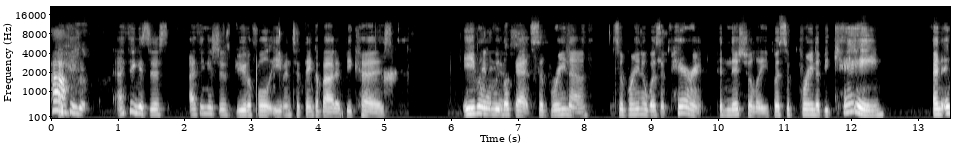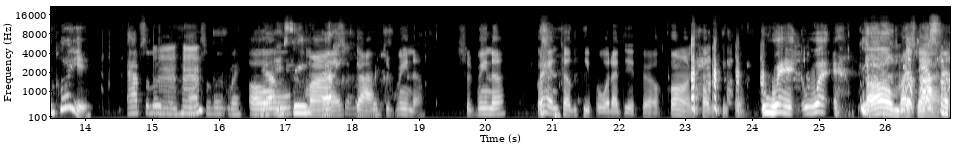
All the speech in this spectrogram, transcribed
I think I think it's just I think it's just beautiful even to think about it because even It when we look at Sabrina, Sabrina was a parent initially, but Sabrina became an employee. Absolutely. Mhm. Absolutely. Oh Yeah. My Absolutely. God, Sabrina, Sabrina, go ahead and tell the people what I did, girl. Go on, tell the people. When what? Oh my God.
